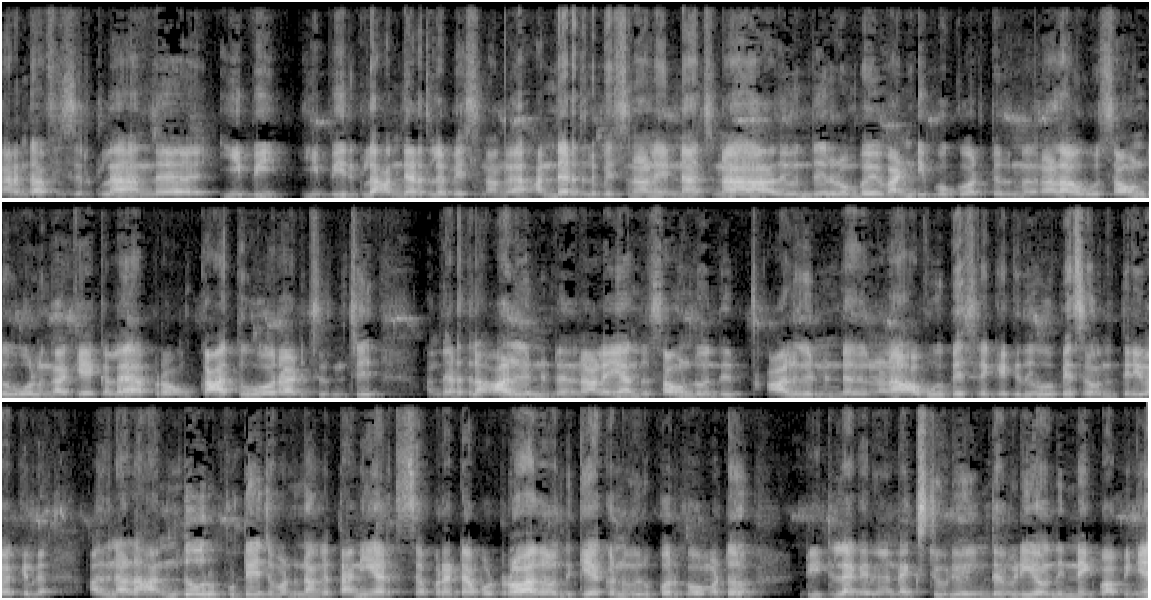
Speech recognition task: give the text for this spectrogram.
கரண்ட் ஆஃபீஸ் இருக்குல்ல அந்த இபி இபி இருக்குல்ல அந்த இடத்துல பேசினாங்க. அந்த இடத்துல பேசினாலும் என்னாச்சுன்னா அது வந்து ரொம்பவே வண்டி போக்குவரத்து இருந்ததுனால அவங்க சவுண்டு ஒழுங்காக கேட்கல அப்புறம் காற்று ஓர அடிச்சிருந்துச்சு. அந்த இடத்துல ஆளுக நின்றதுனாலயே அந்த சவுண்டு வந்து ஆளுக நின்றதுனால அவங்க பேசுகிற கேட்குது இவங்க பேசுகிற வந்து தெளிவாக கேட்கல அதனால அந்த ஒரு ஃபுட்டேஜ் மட்டும் நாங்கள் தனியாக எடுத்து செப்பரேட்டாக போட்டுறோம். அதை வந்து கேட்கணும் விருப்பம் இருக்கவங்க மட்டும் டீட்டெயிலாக கேட்குங்க நெக்ஸ்ட் வீடியோ இந்த வீடியோ வந்து இன்னைக்கு பார்ப்பீங்க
